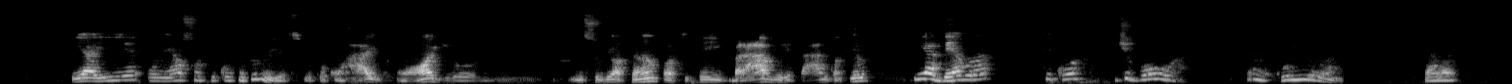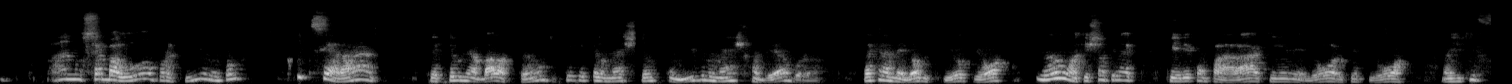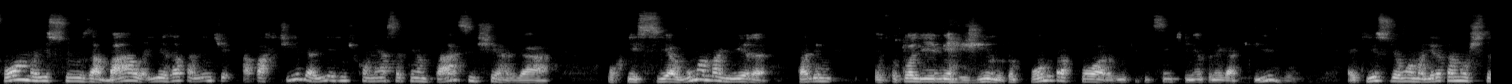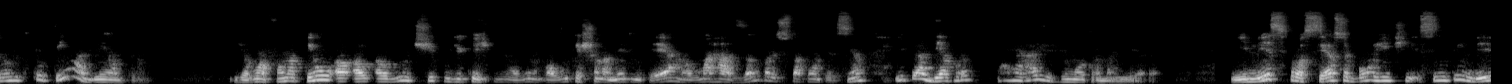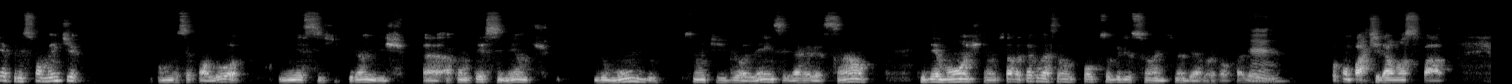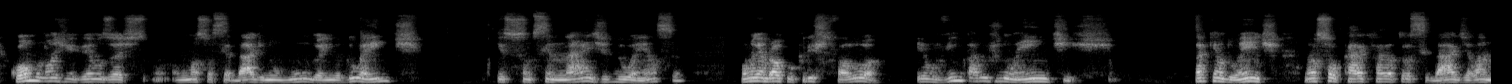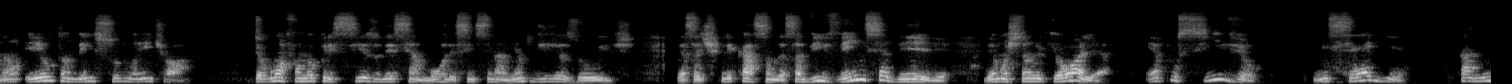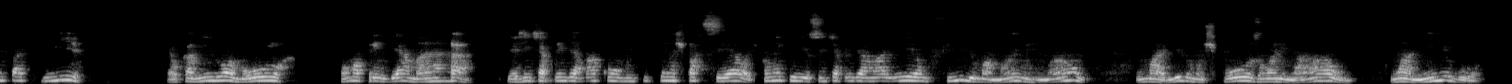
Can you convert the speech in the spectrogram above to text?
E aí o Nelson ficou com tudo isso, ficou com raiva, com ódio, me subiu a tampa, fiquei bravo, irritado com aquilo. E a Débora ficou de boa, tranquila. Ela ah, não se abalou por aquilo. Então, por que, que será que aquilo me abala tanto? Por que, que aquilo mexe tanto comigo e não mexe com a Débora? Será que era melhor do que eu, pior? Não, a questão aqui não é querer comparar quem é melhor, o que é pior, mas de que forma isso nos abala e exatamente a partir daí a gente começa a tentar se enxergar. Porque se alguma maneira tá de... eu estou ali emergindo, estou pondo para fora algum tipo de sentimento negativo, é que isso de alguma maneira está mostrando o que eu tenho lá dentro. De alguma forma tem algum tipo de algum, algum questionamento interno, alguma razão para isso estar acontecendo, e a Débora reage de uma outra maneira. E nesse processo é bom a gente se entender, principalmente, como você falou, nesses grandes uh, acontecimentos do mundo, principalmente de violência de agressão, que demonstram. Estava até conversando um pouco sobre isso antes, né, Débora? Vou, fazer, é. vou compartilhar o nosso papo. Como nós vivemos uma sociedade, num mundo ainda doente, isso são sinais de doença. Vamos lembrar o que o Cristo falou? Eu vim para os doentes. Sabe quem é o doente? Não é só o cara que faz atrocidade lá, não. Eu também sou doente, ó. De alguma forma eu preciso desse amor, desse ensinamento de Jesus, dessa explicação, dessa vivência dele, demonstrando que, olha, é possível, me segue, o caminho está aqui, é o caminho do amor, vamos aprender a amar. E a gente aprende a amar como? Em pequenas parcelas. Como é que é isso? A gente aprende a amar ali é um filho, uma mãe, um irmão, um marido, uma esposa, um animal, um amigo.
